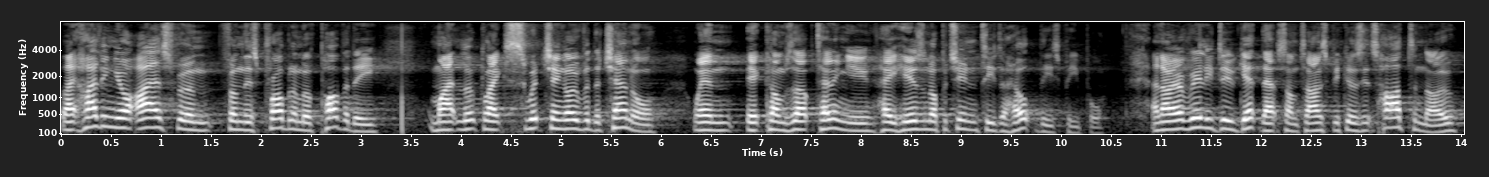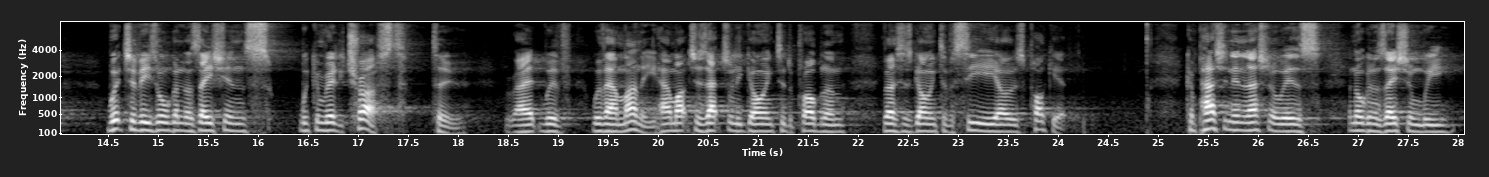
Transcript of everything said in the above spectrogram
Like hiding your eyes from, from this problem of poverty might look like switching over the channel when it comes up telling you, hey, here's an opportunity to help these people. And I really do get that sometimes because it's hard to know which of these organizations we can really trust to, right, with, with our money. How much is actually going to the problem versus going to the CEO's pocket. Compassion International is an organization we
